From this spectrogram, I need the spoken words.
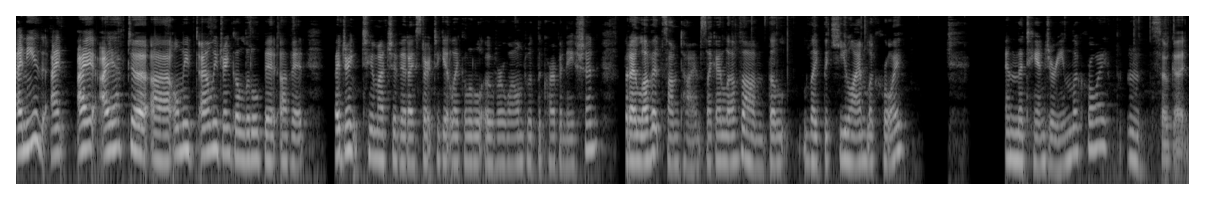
I need I I I have to uh only I only drink a little bit of it. If I drink too much of it, I start to get like a little overwhelmed with the carbonation, but I love it sometimes. Like I love um the like the key lime LaCroix and the tangerine LaCroix. Mm, so good.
